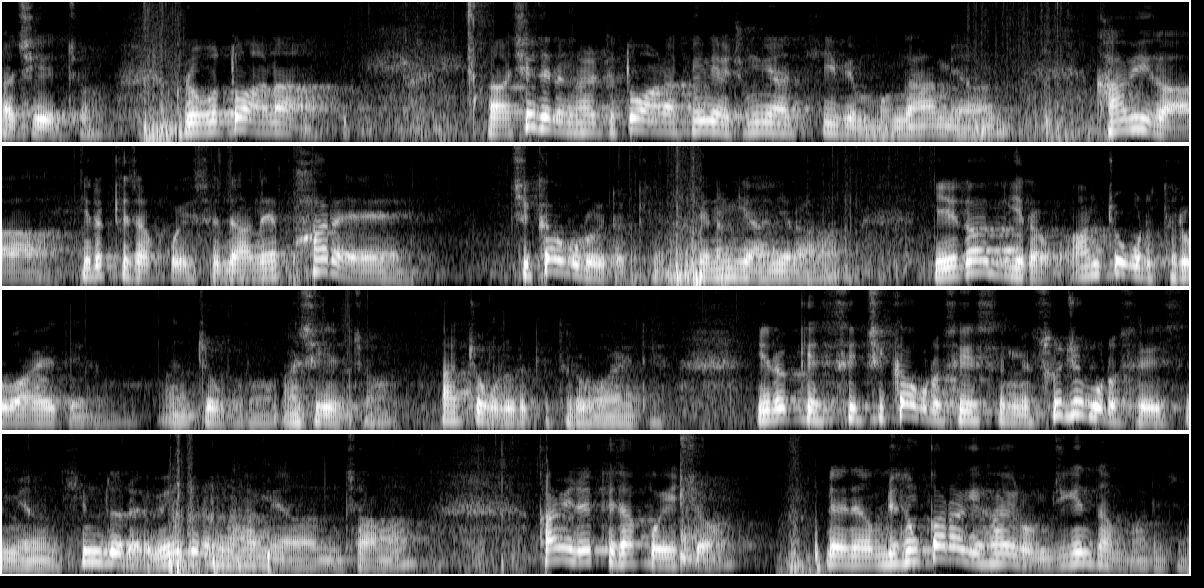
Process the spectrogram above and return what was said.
아시겠죠? 그리고 또 하나. 아, 시드링 할 때 또 하나 굉장히 중요한 팁이 뭔가 하면 가위가 이렇게 잡고 있어요. 내 팔에 직각으로 이렇게 되는 게 아니라 예각이라고 안쪽으로 들어와야 돼요. 안쪽으로 아시겠죠? 안쪽으로 이렇게 들어와야 돼요. 이렇게 스- 직각으로 서 있으면 수직으로 서 있으면 힘들어요. 왜 그런가 하면 자 가위 이렇게 잡고 있죠. 근데 내 엄지 손가락이 가위로 움직인단 말이죠.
